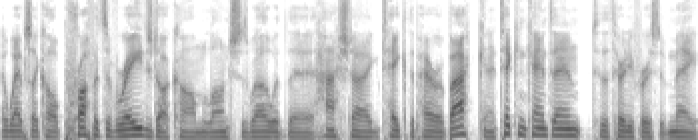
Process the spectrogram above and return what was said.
A website called prophetsofrage.com launched as well with the hashtag Take the Power Back and a ticking countdown to the 31st of May.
